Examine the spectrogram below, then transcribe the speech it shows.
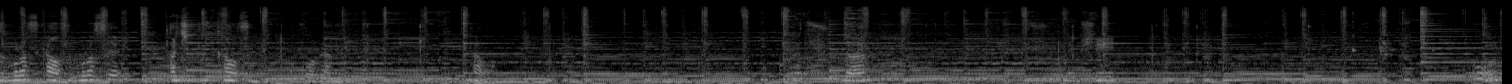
Kalsın, burası kalsın. Burası açıklık kalsın. O problem değil. Tamam. Fakat şurada şöyle bir şey olur.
